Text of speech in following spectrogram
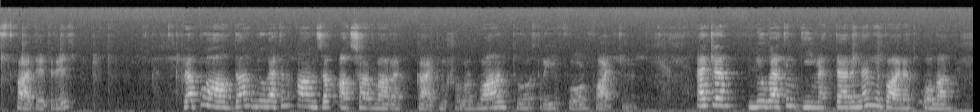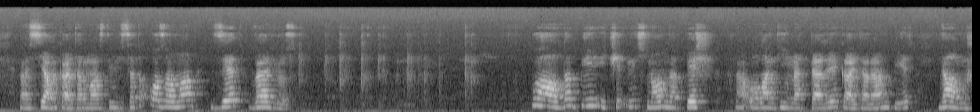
istifadə edirik. Və bu halda lüğətin ancaq açarları qayıtmış olur. 1, 2, 3, 4, 5 kimi. Əgər lüğətin qiymətlərindən ibarət olan siyahı qaytarmaq istəyirsə də o zaman Z values Bu halda 1, 2, 3, non və 5 ə, olan qiymətləri qaytaran bir nə almış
